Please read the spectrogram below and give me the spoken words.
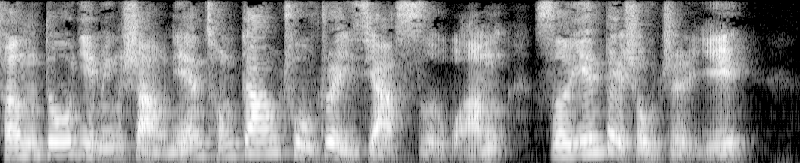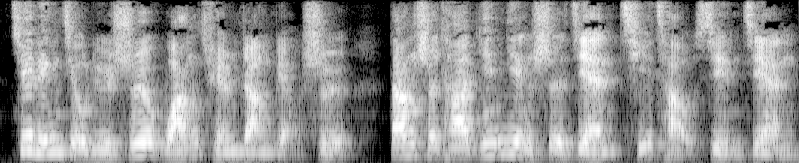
成都一名少年从高处坠下死亡，死因备受质疑。七零九律师王全章表示，当时他因应事件起草信件，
